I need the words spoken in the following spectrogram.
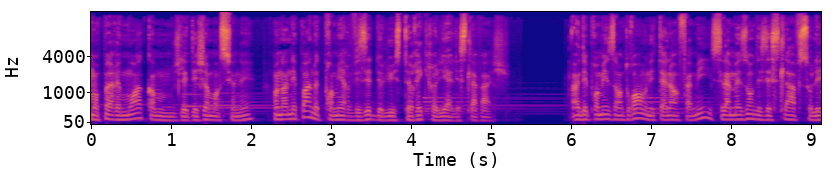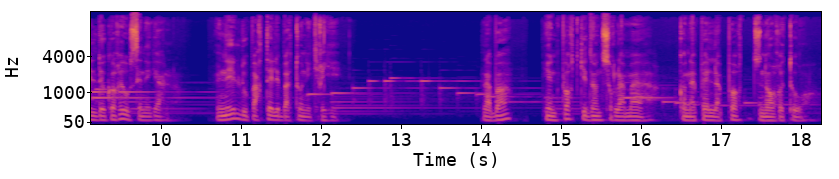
Mon père et moi, comme je l'ai déjà mentionné, on n'en est pas à notre première visite de lieu historique relié à l'esclavage. Un des premiers endroits où on est allé en famille, c'est la maison des esclaves sur l'île de Gorée au Sénégal, une île d'où partaient les bateaux négriers. Là-bas, il y a une porte qui donne sur la mer, qu'on appelle la porte du non-retour.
